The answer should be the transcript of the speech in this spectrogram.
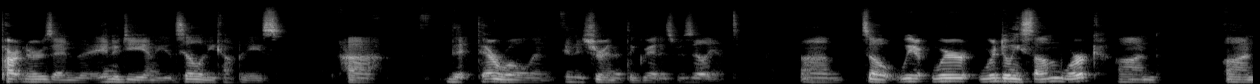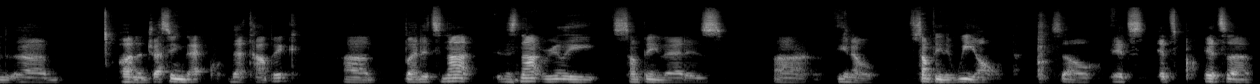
partners and the energy and the utility companies uh, their role in, in ensuring that the grid is resilient. Um, so we're we're we're doing some work on on um, on addressing that that topic, uh, but it's not it's not really something that is uh, you know something that we own. So it's it's it's a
